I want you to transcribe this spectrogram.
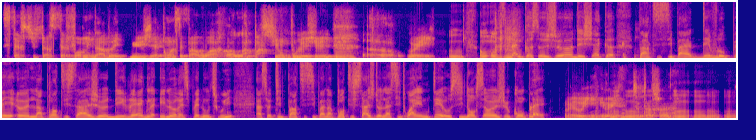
c'était super, c'était formidable. Et puis j'ai commencé par avoir euh, la passion pour le jeu. Mhm. Euh, oui. On, on, dit même que ce jeu d'échecs participe à développer euh, l'apprentissage des règles et le respect d'autrui. À ce titre, participe à l'apprentissage de la citoyenneté aussi. Donc, c'est un jeu complet. Oui, oui, mmh, tout à fait. Mmh, mmh,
